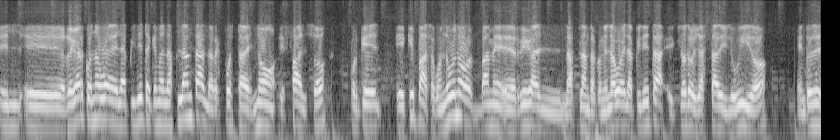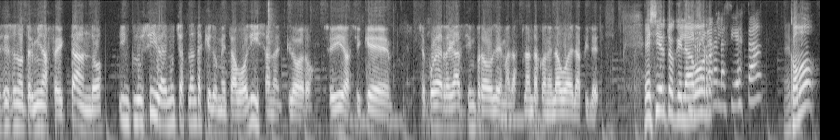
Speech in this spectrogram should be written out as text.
el eh, regar con agua de la pileta quema las plantas, la respuesta es no, es falso. porque eh, ¿qué pasa? Cuando uno va eh, riega el- las plantas con el agua de la pileta, el cloro ya está diluido, entonces eso no termina afectando. Inclusive hay muchas plantas que lo metabolizan al cloro, ¿sí? Así que se puede regar sin problema las plantas con el agua de la pileta. Es cierto que ¿Y la regar borra... a la siesta? ¿Cómo?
